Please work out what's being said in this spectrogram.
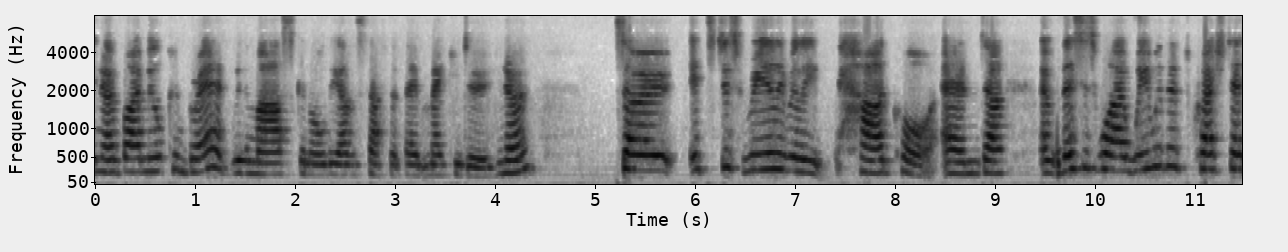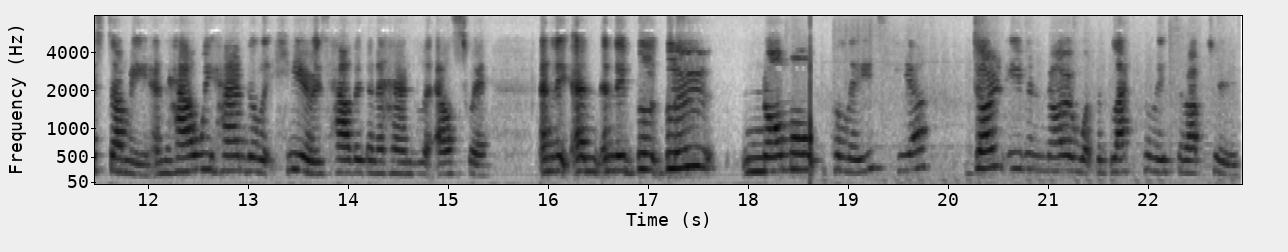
you know buy milk and bread with a mask and all the other stuff that they make you do. You know, so it's just really really hardcore and. Uh, and this is why we were the crash test dummy, and how we handle it here is how they're going to handle it elsewhere. And the and, and the blue normal police here don't even know what the black police are up to.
